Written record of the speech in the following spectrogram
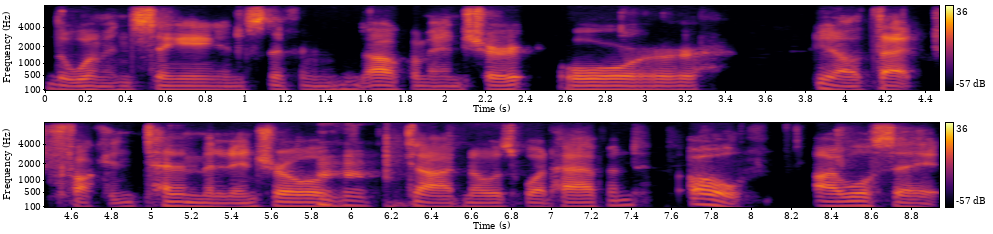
the women singing and sniffing Aquaman shirt, or you know that fucking ten-minute intro of Mhm. God knows what happened. Oh, I will say,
